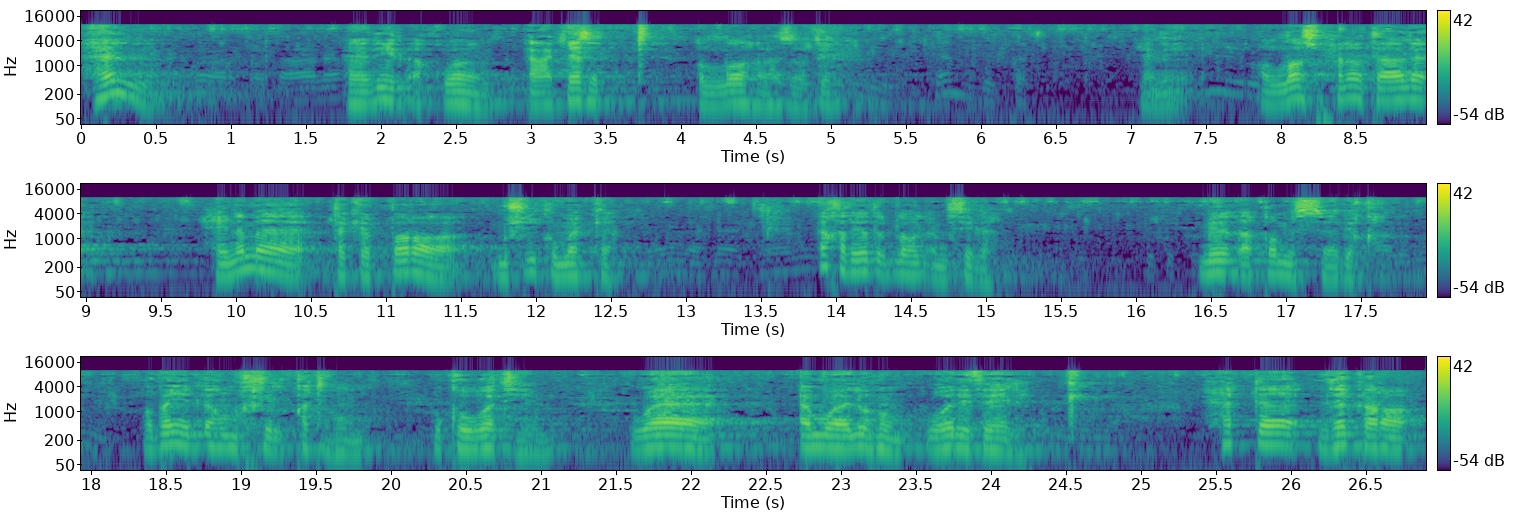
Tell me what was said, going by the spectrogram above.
هل هذه الأقوام أعجزت الله عز وجل؟ يعني الله سبحانه وتعالى حينما تكبر مشرك مكة أخذ يضرب لهم الأمثلة من الأقوام السابقة وبين لهم خلقتهم وقوتهم وأموالهم ولذلك حتى ذكر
